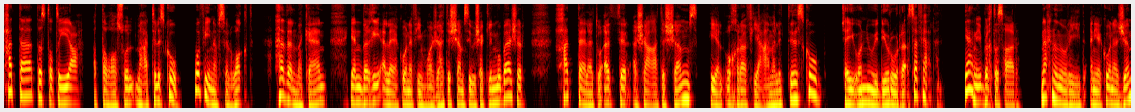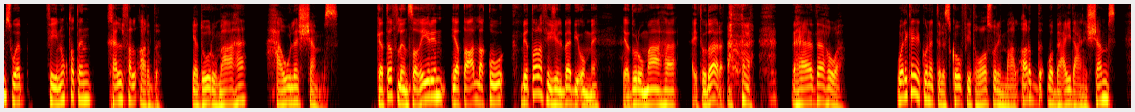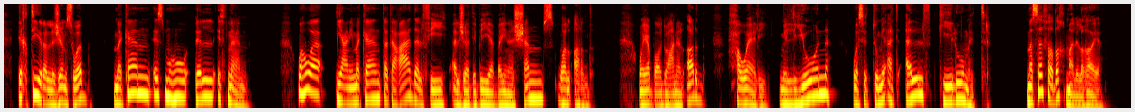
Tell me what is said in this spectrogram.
حتى تستطيع التواصل مع التلسكوب. وفي نفس الوقت هذا المكان ينبغي ألا يكون في مواجهة الشمس بشكل مباشر حتى لا تؤثر أشعة الشمس هي الأخرى في عمل التلسكوب. شيء يدير الرأس فعلا. يعني باختصار نحن نريد أن يكون جيمس ويب في نقطة خلف الأرض يدور معها حول الشمس. كطفل صغير يتعلق بطرف جلباب أمه. يدور معها حيث دارت. هذا هو. ولكي يكون التلسكوب في تواصل مع الأرض وبعيد عن الشمس اختير لجيمس ويب مكان اسمه الاثنان وهو يعني مكان تتعادل فيه الجاذبية بين الشمس والأرض ويبعد عن الأرض حوالي مليون وستمائة ألف كيلو متر مسافة ضخمة للغاية.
